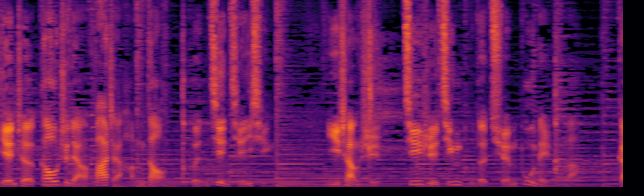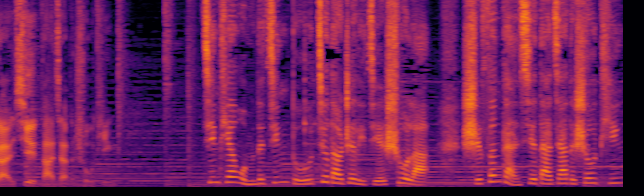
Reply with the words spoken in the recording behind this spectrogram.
沿着高质量发展航道稳健前行。以上是今日精读的全部内容了，感谢大家的收听。今天我们的精读就到这里结束了，十分感谢大家的收听。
